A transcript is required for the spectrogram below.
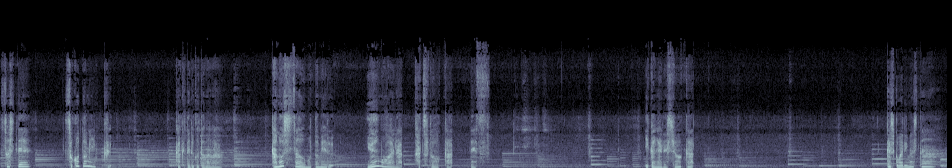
そしてソコトニック。カクテル言葉は楽しさを求めるユーモアな活動家です。いかがでしょうか？かしこまりました。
